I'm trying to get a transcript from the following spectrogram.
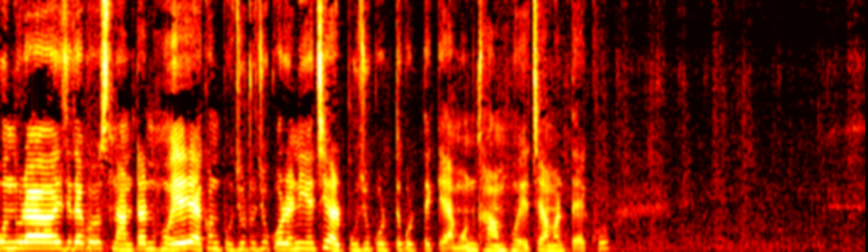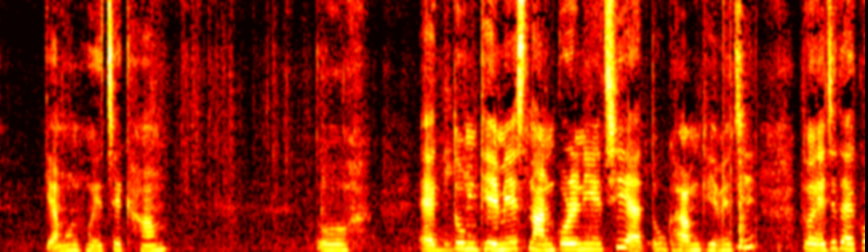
বন্ধুরা, এই যে দেখো স্নান টান হয়ে এখন পুজো টুজো করে নিয়েছি। আর পুজো করতে করতে কেমন ঘাম হয়েছে আমার দেখো। কেমন হয়েছে ঘাম? তো একদম ঘেমে স্নান করে নিয়েছি, এত ঘাম ঘেমেছি। তো এই যে দেখো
